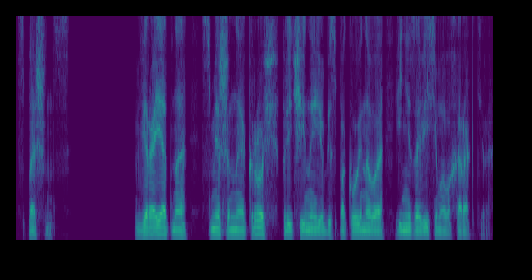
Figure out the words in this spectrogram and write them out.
с Пэшенс. Вероятно, смешанная кровь — причина ее беспокойного и независимого характера.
